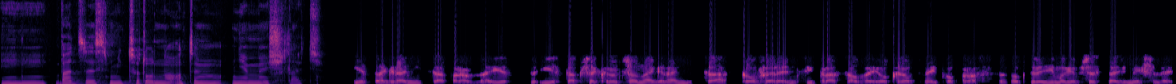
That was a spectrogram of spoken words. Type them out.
i bardzo jest mi trudno o tym nie myśleć jest ta granica, prawda? Jest, jest ta przekroczona granica konferencji prasowej, okropnej po prostu, o której nie mogę przestać myśleć.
